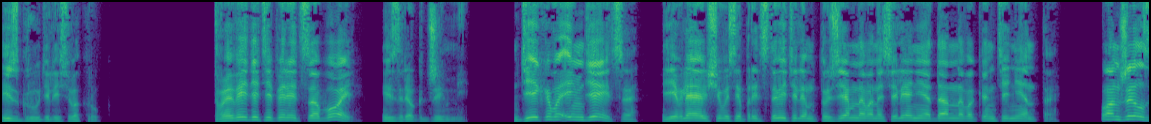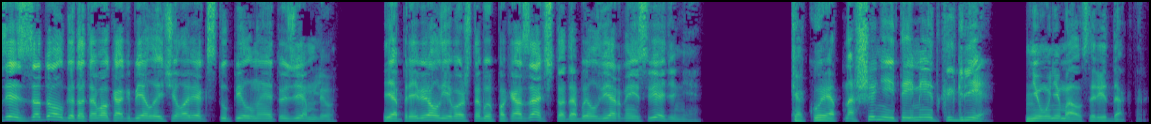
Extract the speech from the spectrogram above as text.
и сгрудились вокруг. «Вы видите перед собой, — изрек Джимми, — дикого индейца, являющегося представителем туземного населения данного континента. Он жил здесь задолго до того, как белый человек ступил на эту землю. Я привел его, чтобы показать, что добыл верные сведения». «Какое отношение это имеет к игре?» — не унимался редактор.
